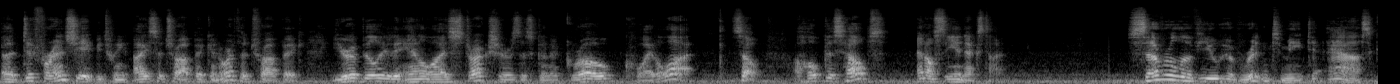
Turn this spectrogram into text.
uh, differentiate between isotropic and orthotropic, your ability to analyze structures is going to grow quite a lot. So, I hope this helps, and I'll see you next time. Several of you have written to me to ask,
